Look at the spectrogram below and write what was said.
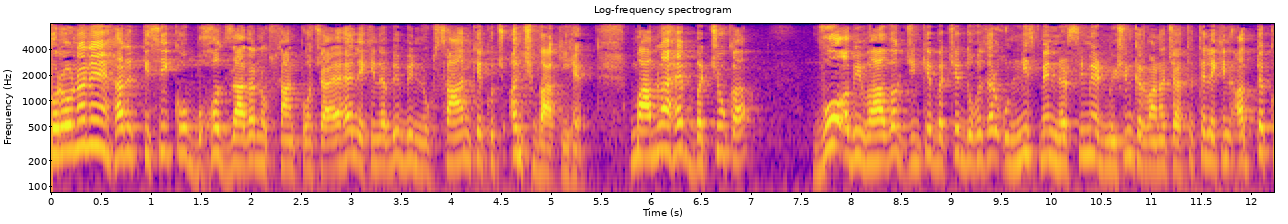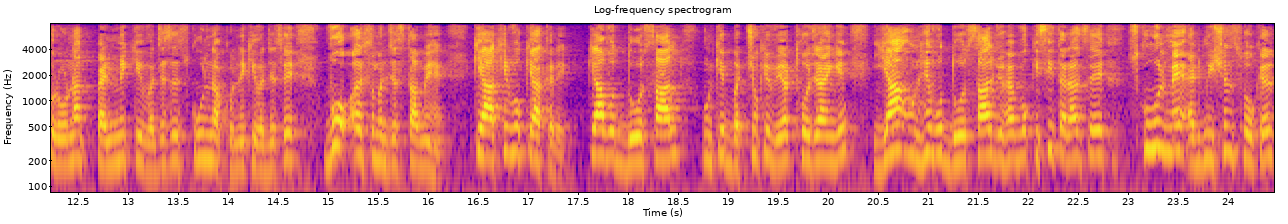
कोरोना ने हर किसी को बहुत ज़्यादा नुकसान पहुँचाया है, लेकिन अभी भी नुकसान के कुछ अंश बाकी हैं। मामला है बच्चों का। वो अभिभावक जिनके बच्चे 2019 में नर्सरी में एडमिशन करवाना चाहते थे, लेकिन अब तक कोरोना पैंडमिक की वजह से, स्कूल ना खुलने की वजह से वो असमंजसता में है। कि आखिर वो क्या करे? क्या वो दो साल उनके बच्चों के व्यर्थ हो जाएँगे? या उन्हें वो दो साल जो है वो किसी तरह से स्कूल में एडमिशन होकर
